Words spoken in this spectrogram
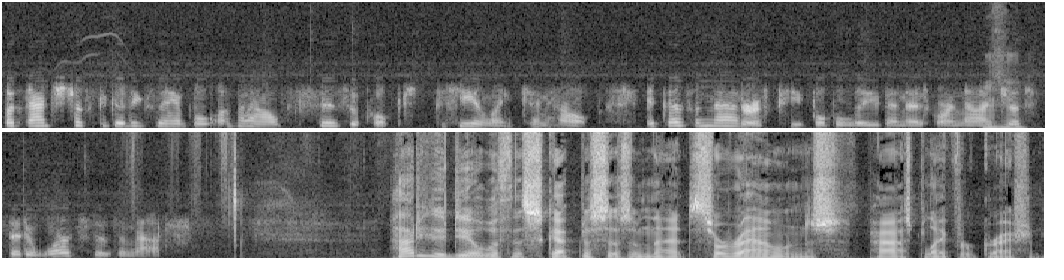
But that's just a good example of how physical healing can help. It doesn't matter if people believe in it or not, just that it works is enough. How do you deal with the skepticism that surrounds past life regression?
